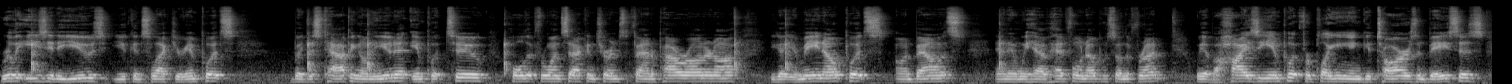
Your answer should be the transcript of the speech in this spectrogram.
really easy to use. You can select your inputs by just tapping on the unit, input 2, hold it for one second, turns the phantom power on and off. You got your main outputs on balanced, and then we have headphone outputs on the front. We have a Hi-Z input for plugging in guitars and basses,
